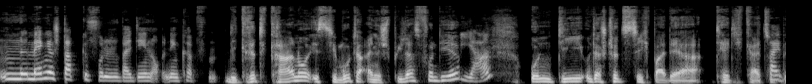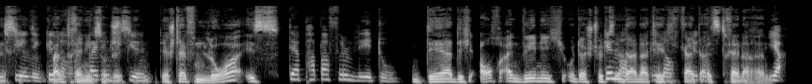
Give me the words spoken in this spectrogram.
eine Menge stattgefunden bei denen auch in den Köpfen. Die Grit Kano ist die Mutter eines Spielers von dir. Ja. Und die unterstützt sich bei der Tätigkeit so ein bisschen. Training, genau, beim Training so ein bisschen. Spielen. Der Steffen Lohr ist der Papa von Leto. Der dich auch ein wenig unterstützt genau, in deiner genau, Tätigkeit genau. als Trainerin. Ja,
